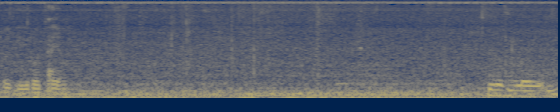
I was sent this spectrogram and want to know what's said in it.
với chị rồi cay không? Lương lượng.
